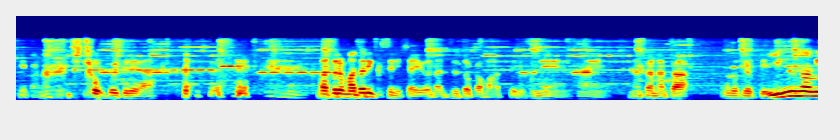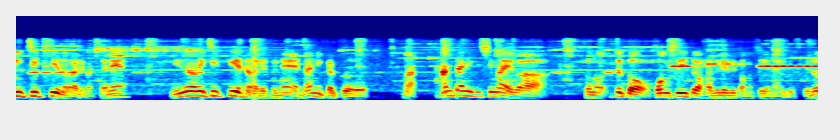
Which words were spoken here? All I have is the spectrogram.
けかな？ちょっと覚えてるな。まあ、それをマトリックスにしたような図とかもあってですね、はい。なかなか面白くて、犬の道っていうのがありましたね。犬の道っていうのはですね、何かこう、まあ、簡単に言ってしまえば、その、ちょっと本筋とは外れるかもしれないんですけど、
